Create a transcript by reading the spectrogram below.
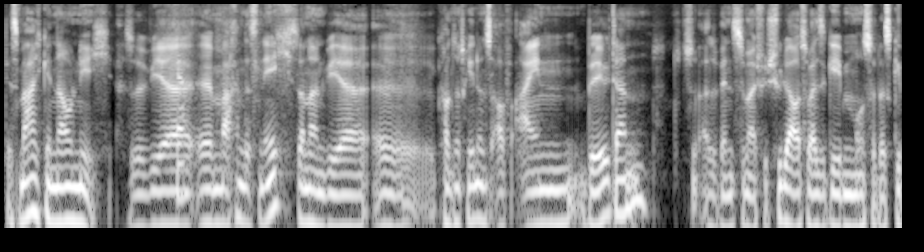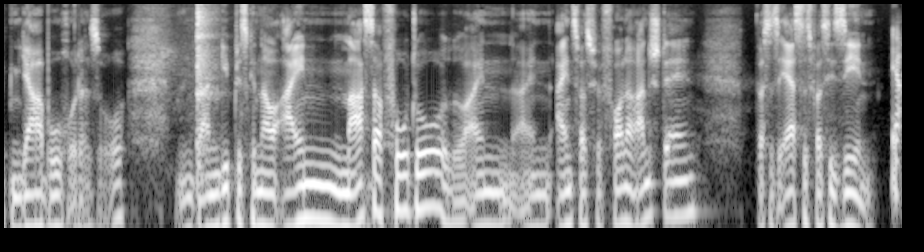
Das mache ich genau nicht. Also wir ja. äh, machen das nicht, sondern wir äh, konzentrieren uns auf ein Bild dann. Also wenn es zum Beispiel Schülerausweise geben muss oder es gibt ein Jahrbuch oder so, dann gibt es genau ein Masterfoto, so ein, ein eins, was wir vorne ranstellen, was das erste ist, was Sie sehen. Ja.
